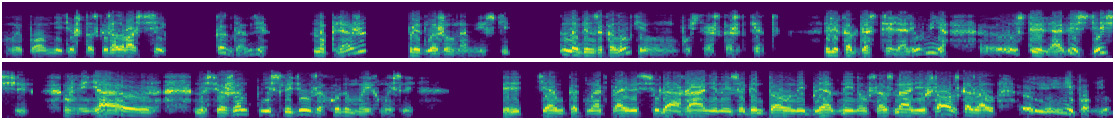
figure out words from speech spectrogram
«Вы помните, что сказал Росси?» «Когда, где? На пляже?» — предложил нам виски. «На бензоколонке? Пусть расскажет Кэт». Или когда стреляли в меня? Э, стреляли здесь, в меня, э, но сержант не следил за ходом моих мыслей. Перед тем, как мы отправились сюда, раненый, забинтованный, бледный, но в сознании, что он сказал? Э, не помню,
